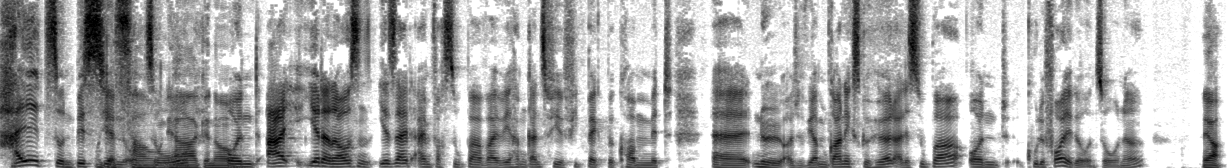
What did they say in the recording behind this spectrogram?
Halt so ein bisschen Und der und, Sound, so. ja, genau. Und ah, ihr da draußen, ihr seid einfach super, weil wir haben ganz viel Feedback bekommen mit, äh, nö, also wir haben gar nichts gehört, alles super und coole Folge und so, ne? Ja,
